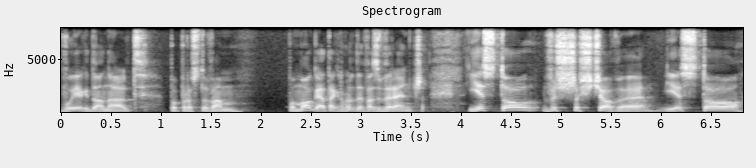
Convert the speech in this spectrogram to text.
wujek Donald, po prostu wam pomogę, a tak naprawdę was wyręczę. Jest to wyższościowe, jest to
